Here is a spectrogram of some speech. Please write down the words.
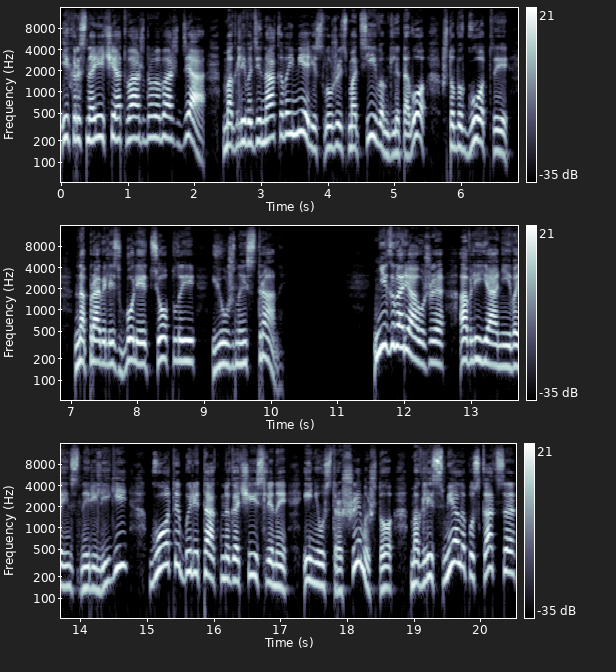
и красноречие отважного вождя могли в одинаковой мере служить мотивом для того, чтобы готы направились в более теплые южные страны. Не говоря уже о влиянии воинственной религии, готы были так многочисленны и неустрашимы, что могли смело пускаться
